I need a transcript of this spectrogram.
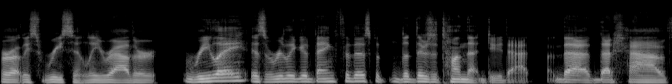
or at least recently rather, Relay is a really good bank for this, but but there's a ton that do that that that have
